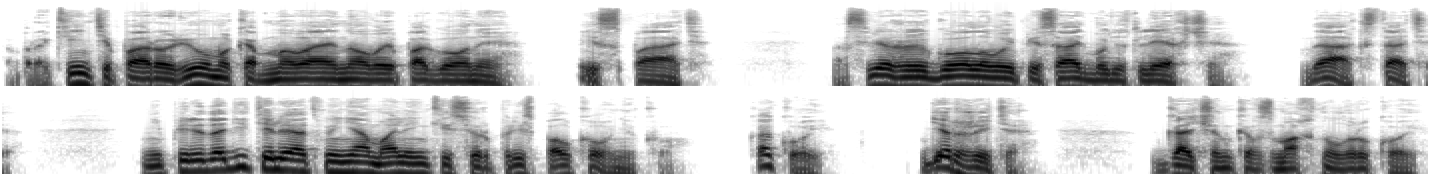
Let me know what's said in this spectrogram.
опрокиньте пару рюмок, обмывая новые погоны, и спать. На свежую голову и писать будет легче. Да, кстати, не передадите ли от меня маленький сюрприз полковнику? Какой? Держите. Гальченко взмахнул рукой.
